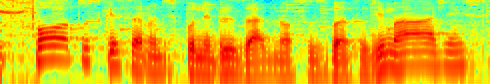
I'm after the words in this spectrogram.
Mais fotos que serão disponibilizadas em nossos bancos de imagens.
